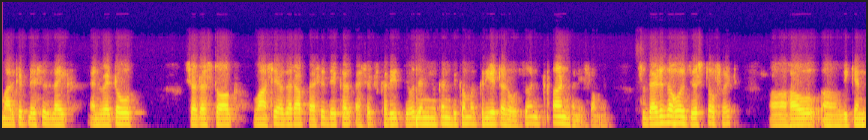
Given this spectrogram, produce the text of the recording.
marketplaces like Envato Shutterstock वहाँ से अगर आप पैसे देकर एसेट्स खरीदते हो then you can become a creator also and earn money from it so that is the whole just of it how we can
